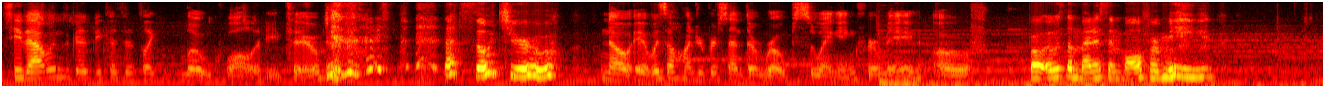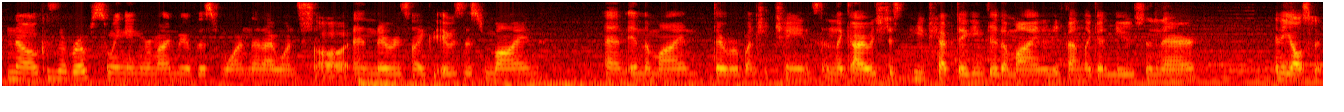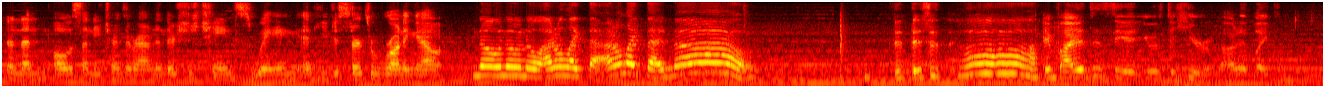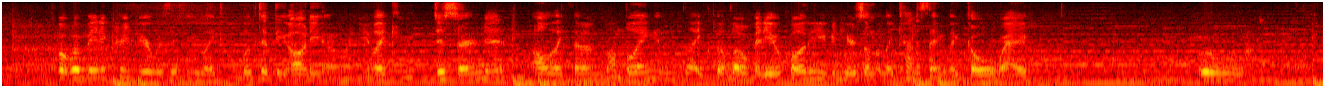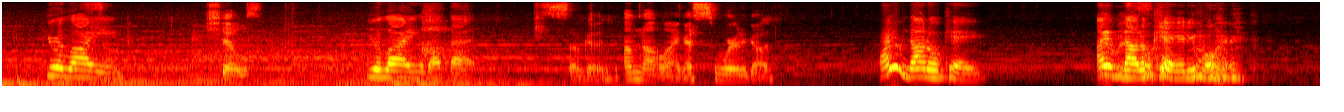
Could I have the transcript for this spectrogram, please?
See, that one's good because it's like low quality too. That's so true. no, it was 100% the rope swinging for me. Oh. Bro, it was the medicine ball for me. No, because the rope swinging reminded me of this one that I once saw, and there was like, it was this mine, and in the mine there were a bunch of chains, and the guy was just, he kept digging through the mine, and he found like a noose in there. And he also, and then all of a sudden he turns around and there's just chains swinging, and he just starts running out. No, no, no. I don't like that. I don't like that. No. This is, Ah. if I had to see it, you have to hear about it. Like, but what made it creepier was if you like looked at the audio and you like discerned it, all like the mumbling and like the low video quality. You can hear someone like kind of saying like "Go away." Ooh, You're lying. chills. You're lying about that. So good. I'm not lying. I swear to God. I am not okay. I It am not okay anymore.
